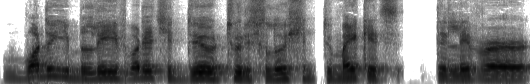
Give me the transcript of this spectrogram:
what do you believe? What did you do to the solution to make it deliver,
